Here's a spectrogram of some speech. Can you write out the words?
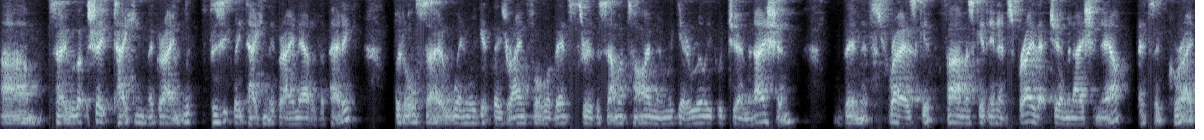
Um, so we've got the sheep taking the grain, physically taking the grain out of the paddock, but also when we get these rainfall events through the summertime and we get a really good germination, then if sprayers get farmers get in and spray that germination out, it's a great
